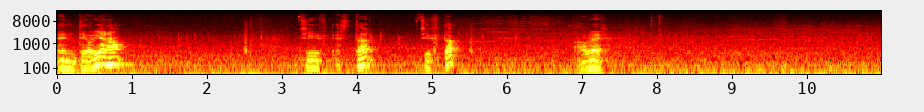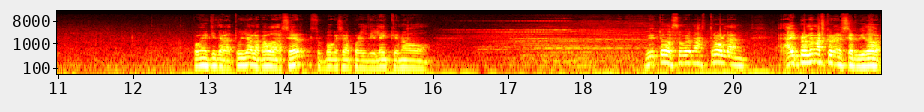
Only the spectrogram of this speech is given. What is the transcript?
En teoría no. Shift Start. Shift Tab. A ver. Pongo y quita la tuya, lo acabo de hacer. Supongo que será por el delay que no. Vito, sube más Trollan. Hay problemas con el servidor.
